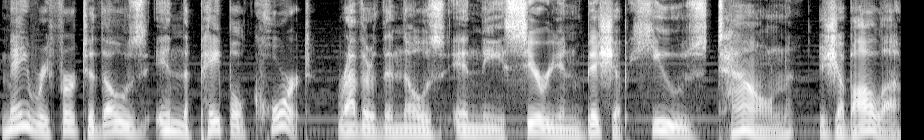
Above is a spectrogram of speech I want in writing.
may refer to those in the papal court rather than those in the Syrian bishop Hugh's town, Jabala,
